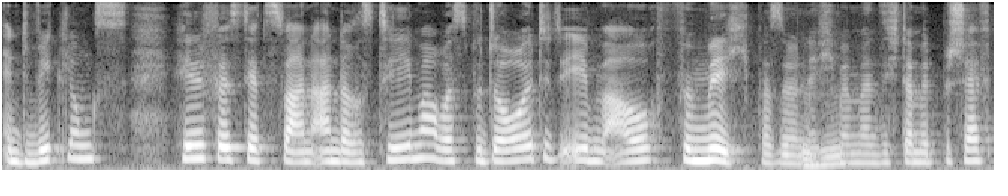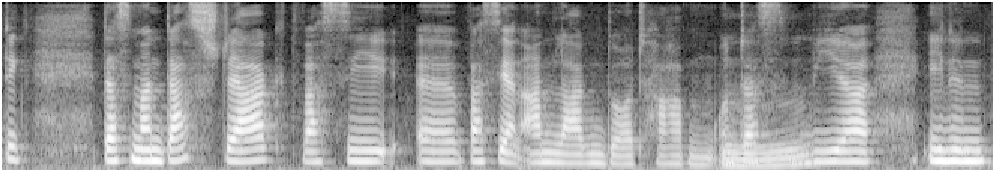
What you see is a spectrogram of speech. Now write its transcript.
Entwicklungshilfe ist jetzt zwar ein anderes Thema, aber es bedeutet eben auch für mich persönlich, mhm. wenn man sich damit beschäftigt, dass man das stärkt, was sie, äh, was sie an Anlagen dort haben und mhm. dass wir ihnen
